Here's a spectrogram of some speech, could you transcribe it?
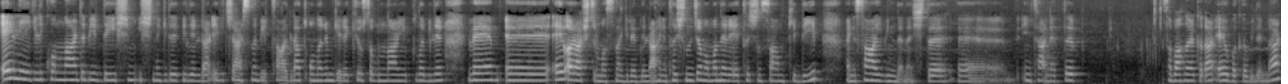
Evle ilgili konularda bir değişim işine gidebilirler. Ev içerisinde bir tadilat, onarım gerekiyorsa bunlar yapılabilir ve e, ev araştırmasına girebilirler. Hani taşınacağım ama nereye taşınsam ki deyip hani sahibinden işte e, internette sabahlara kadar ev bakabilirler.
